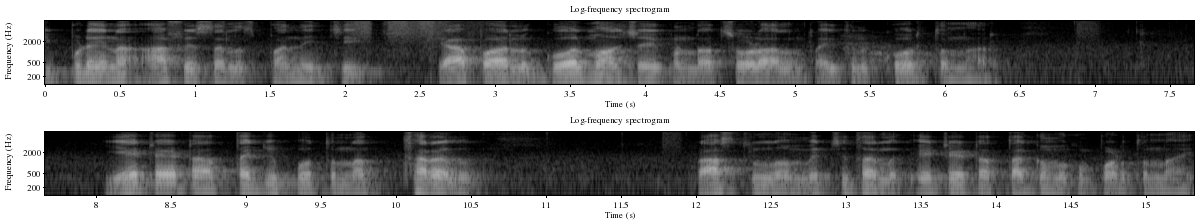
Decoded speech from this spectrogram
ఇప్పుడైనా ఆఫీసర్లు స్పందించి వ్యాపారులు గోల్మాల్ చేయకుండా చూడాలని రైతులు కోరుతున్నారు. ఏటేటా తగ్గిపోతున్న ధరలు? రాష్ట్రంలో మిర్చి ధరలు ఏటేటా తగ్గుముఖం పడుతున్నాయి?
